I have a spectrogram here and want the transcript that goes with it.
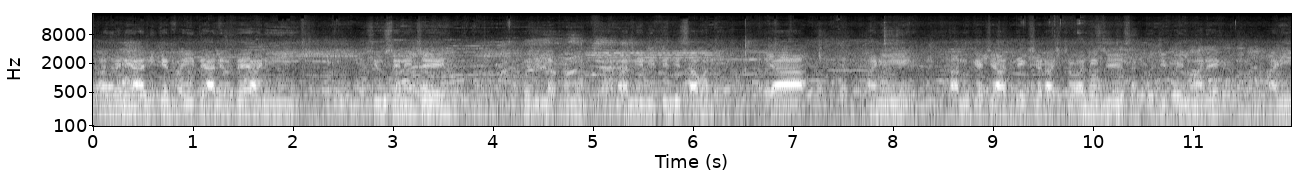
आदरणीय अनिकेत भाई इथे आले होते आणि शिवसेनेचे उपजिल्हा प्रमुख माननीय नितीनजी सावंत या आणि तालुक्याचे अध्यक्ष राष्ट्रवादीचे संतोषजी बैलमारे आणि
